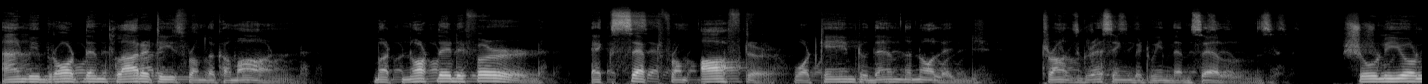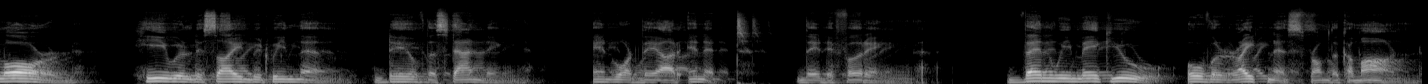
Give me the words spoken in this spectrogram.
And we brought them clarities from the command, but not they deferred, except from after what came to them the knowledge, transgressing between themselves. Surely your Lord, He will decide between them, day of the standing, in what they are in it, they differing. Then we make you over rightness from the command.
